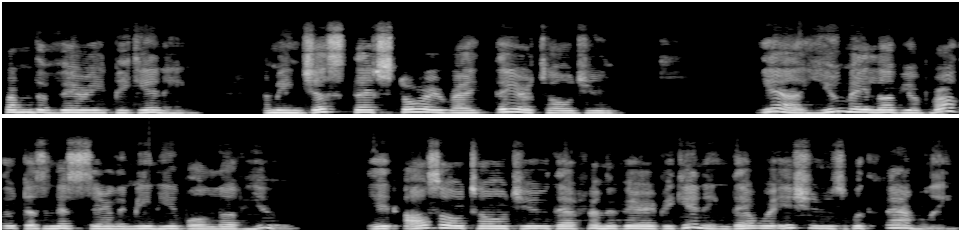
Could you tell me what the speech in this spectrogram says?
from the very beginning. I mean, just that story right there told you, yeah, you may love your brother, doesn't necessarily mean he will love you. It also told you that from the very beginning there were issues with family.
